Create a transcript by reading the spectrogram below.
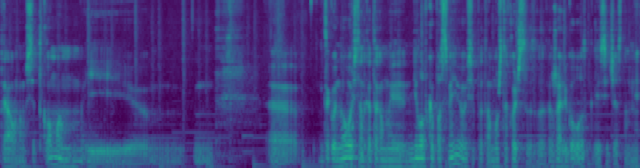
травным ситкомом и э, такой новостью, над которой мы неловко посмеиваемся, потому что хочется зажать голос, если честно мне.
